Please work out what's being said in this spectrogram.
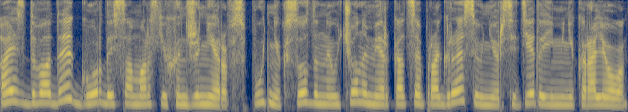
АИС-2Д – гордость самарских инженеров, спутник, созданный учеными РКЦ «Прогресс» и университета имени Королева.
